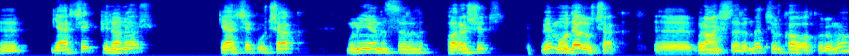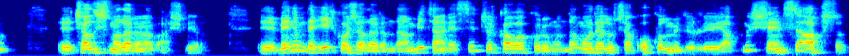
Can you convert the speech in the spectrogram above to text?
e, gerçek planör, gerçek uçak, bunun yanı sıra paraşüt ve model uçak e, branşlarında Türk Hava Kurumu e, çalışmalarına başlıyor. E, benim de ilk hocalarımdan bir tanesi Türk Hava Kurumu'nda model uçak okul müdürlüğü yapmış Şemsi Aksu.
